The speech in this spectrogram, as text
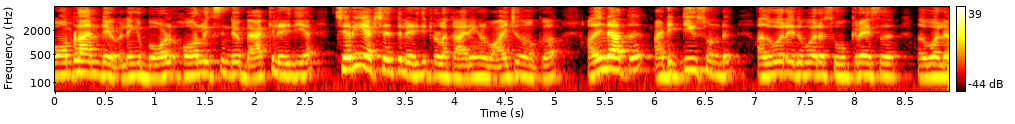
കോംപ്ലാന്റെയോ അല്ലെങ്കിൽ ബോൾ ഹോർലിക്സിന്റെയോ ബാക്കിൽ എഴുതിയ ചെറിയ അക്ഷരത്തിൽ എഴുതിയിട്ടുള്ള കാര്യങ്ങൾ വായിച്ചു നോക്കുക. അതിന്റെ അകത്ത് അഡിറ്റീവ്സ് ഉണ്ട്. അതുപോലെ ഇതുപോലെ സൂക്രേസ് അതുപോലെ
